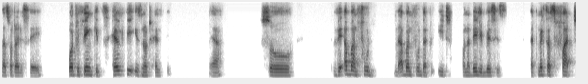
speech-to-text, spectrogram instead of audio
That's what I'll say. What we think it's healthy is not healthy. Yeah. So the urban food, the urban food that we eat on a daily basis that makes us fat,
